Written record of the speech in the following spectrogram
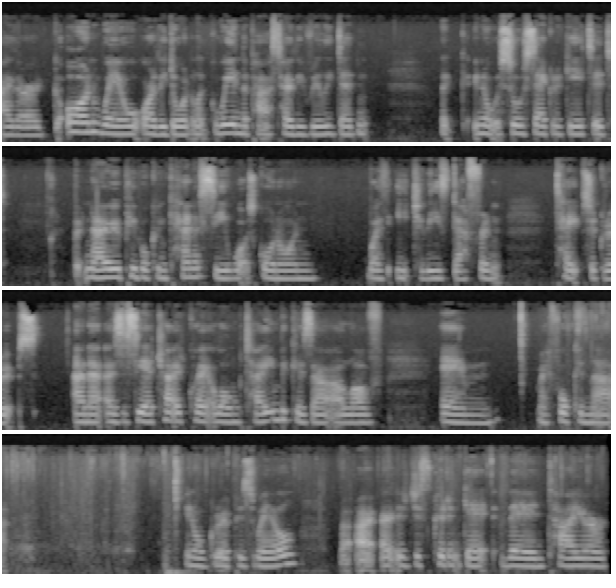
either go on well or they don't. Like way in the past, how they really didn't, like you know, it was so segregated, but now people can kind of see what's going on with each of these different types of groups. And I, as I say, I tried quite a long time because I, I love um, my folk in that you know group as well. But I, I just couldn't get the entire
